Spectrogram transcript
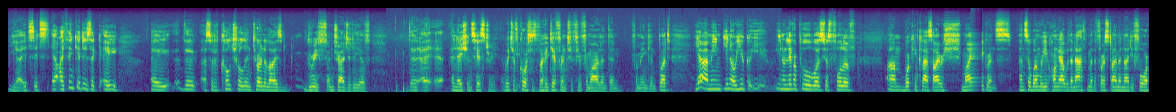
yeah, it's it's. I think it is a, a a the a sort of cultural internalized grief and tragedy of the a, a, nation's history, which of course is very different if you're from Ireland than from England. But yeah, I mean, you know, you you, know, Liverpool was just full of um, working class Irish migrants. And so when we hung out with Anathema the first time in '94,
